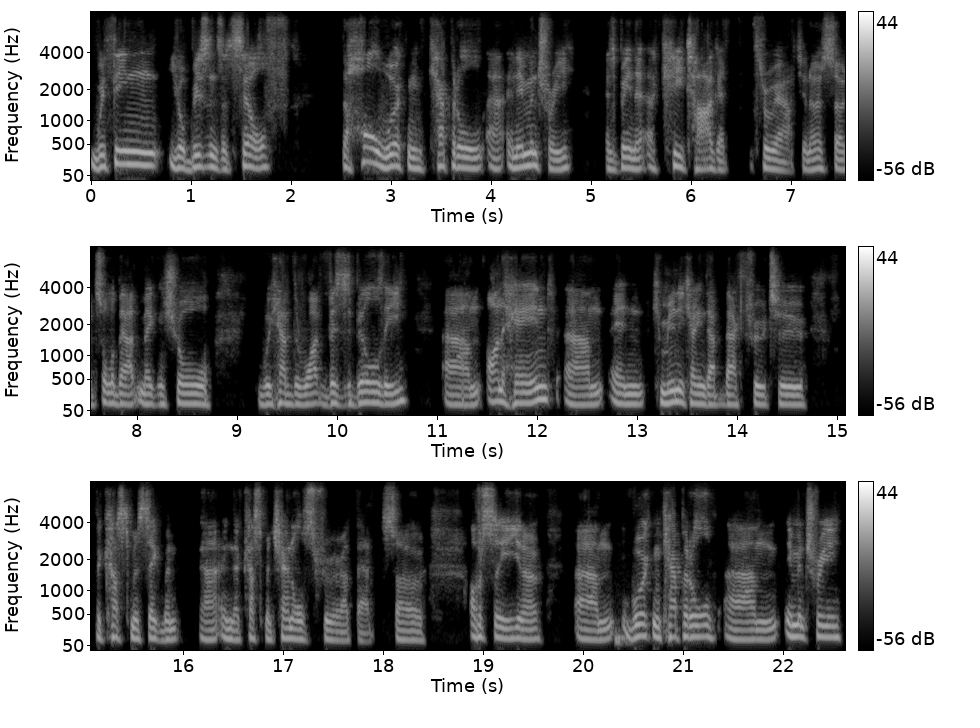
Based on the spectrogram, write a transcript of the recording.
within your business itself, the whole working capital uh, and inventory has been a, key target throughout. You know, so it's all about making sure we have the right visibility um, on hand um, and communicating that back through to the customer segment uh, and the customer channels throughout that. So, obviously, you know, um, working capital, um, inventory,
